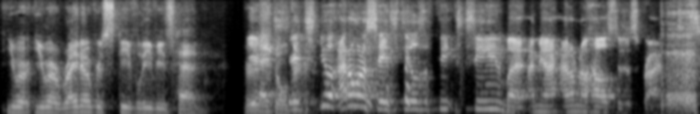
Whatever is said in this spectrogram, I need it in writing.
You were you were right over Steve Levy's head yeah, shoulder. it's still. I don't want to say it steals the th- scene, but I mean, I, I don't know how else to describe it.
